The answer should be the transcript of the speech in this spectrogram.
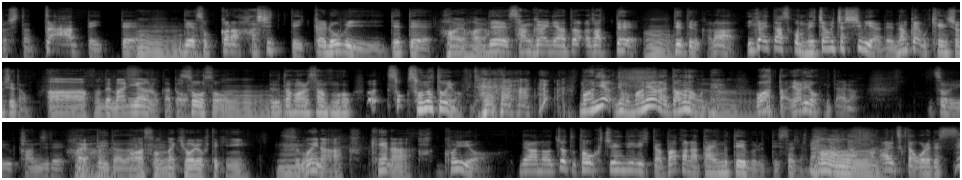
の下、ダーって行って、うんうんうんで、そっから走って一回ロビー出て、はいはいはい。で、3階にあた上がってうん出てるから、意外とあそこめちゃめちゃシビアで何回も検証してたもん。ああ、本当に間に合うのかと。そうそう。んんうんで、歌丸さんも、えそ、そんな遠いの？みたいな。間に合う、でも間に合わないとダメだもんね。うんわかった、やるよみたいな。そういう感じではいはいやっていただいて。ああ、そんな協力的に。すごいな。かっけえな。かっこいいよ。で、あの、ちょっとトーク中に出てきたバカなタイムテーブルって言ってたじゃうんない、うんうん あれ作ったの俺です。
